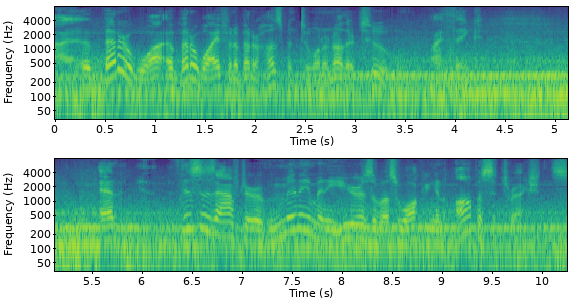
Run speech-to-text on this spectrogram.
a better a better wife and a better husband to one another too. I think, and this is after many many years of us walking in opposite directions,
